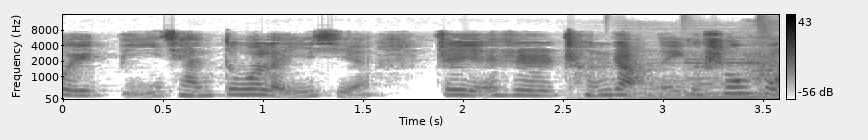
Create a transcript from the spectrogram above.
会比以前多了一些，这也是成长的一个收获。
